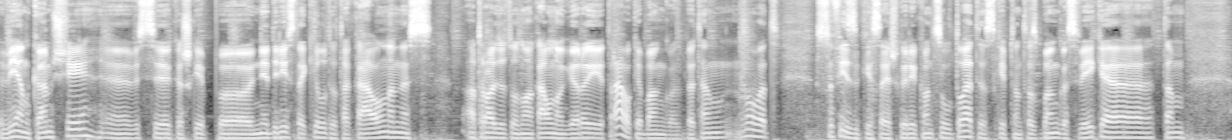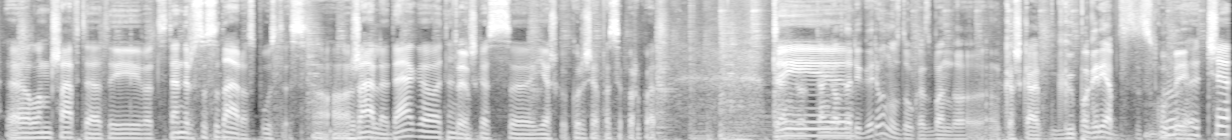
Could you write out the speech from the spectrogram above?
vien kamščiai, visi kažkaip nedrįsta kilti tą kalną, nes atrodytų nuo kalno gerai traukia bangos, bet ten, nu, vat, su fizikais, aišku, reikia konsultuotis, kaip ten tas bangos veikia tam landšafte, tai vat, ten ir susidaro spūstis. O žalia dega, o ten Taip. kažkas ieško, kur čia pasiparkuoti. Tai... Ten, ten gal dar į gariūnus daug kas bando kažką pagriebti skubiai. Nu, Čia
